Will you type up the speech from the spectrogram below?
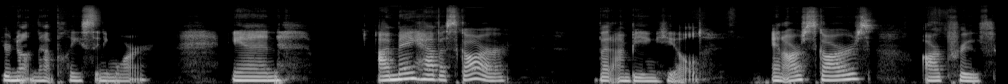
You're not in that place anymore. And I may have a scar, but I'm being healed. And our scars are proof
